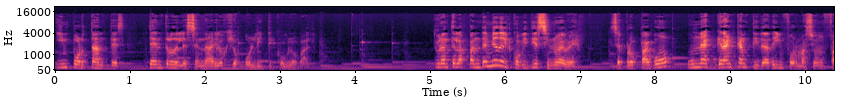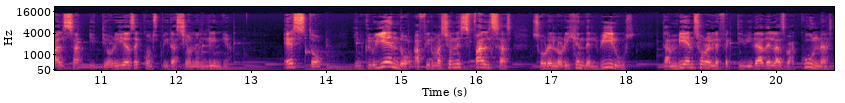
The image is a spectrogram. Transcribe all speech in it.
importantes dentro del escenario geopolítico global. Durante la pandemia del COVID-19, se propagó una gran cantidad de información falsa y teorías de conspiración en línea. Esto incluyendo afirmaciones falsas sobre el origen del virus, también sobre la efectividad de las vacunas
